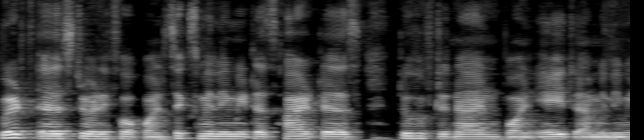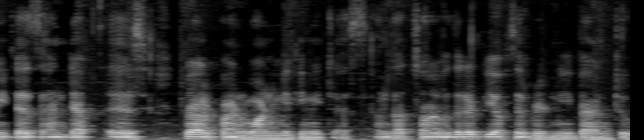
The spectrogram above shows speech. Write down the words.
width is 24.6 millimeters, height is 259.8 millimeters, and depth is 12.1 millimeters. And that's all for the review of the Realme Band 2.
